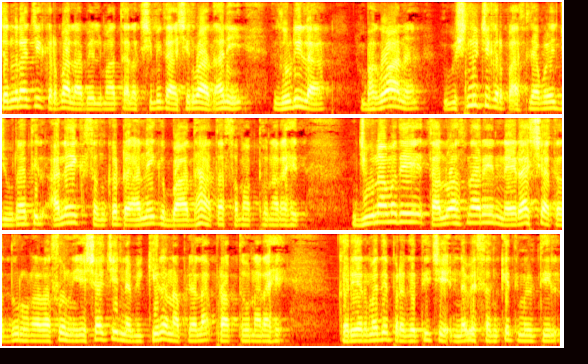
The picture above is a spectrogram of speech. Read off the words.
चंद्राची कृपा लाभेल माता लक्ष्मीचा आशीर्वाद आणि जोडीला भगवान विष्णूची कृपा असल्यामुळे जीवनातील अनेक संकट अनेक बाधा आता समाप्त होणार आहेत. जीवनामध्ये चालू असणारे नैराश्य आता दूर होणार असून यशाची नवी किरण आपल्याला प्राप्त होणार आहे. करिअरमध्ये प्रगतीचे नवे संकेत मिळतील.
